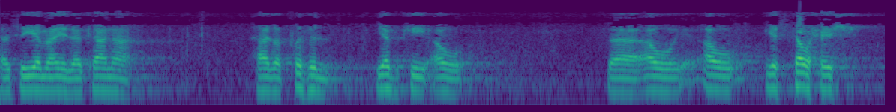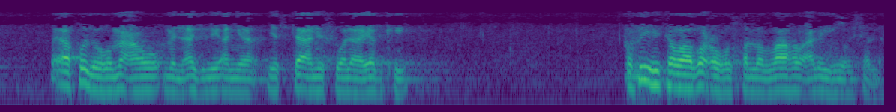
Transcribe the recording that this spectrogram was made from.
لا سيما إذا كان هذا الطفل يبكي أو أو أو يستوحش فيأخذه معه من أجل أن يستأنس ولا يبكي. وفيه تواضعه صلى الله عليه وسلم.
